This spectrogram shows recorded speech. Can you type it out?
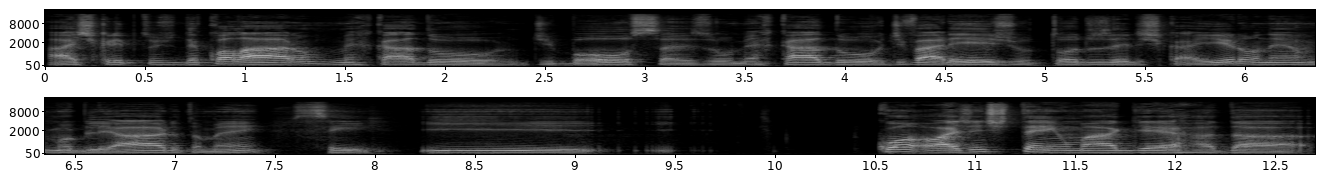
as criptos decolaram, o mercado de bolsas, o mercado de varejo, todos eles caíram, né? O imobiliário também. Sim. E a gente tem uma guerra da,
